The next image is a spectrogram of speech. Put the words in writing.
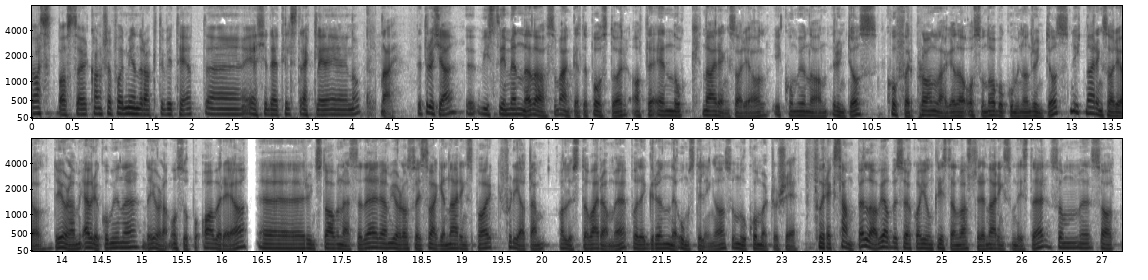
Vestbasset kanskje får mindre aktivitet. er ikke det tilstrekkelig nå? Nei. Det tror ikke jeg. Hvis vi mener, da, som enkelte påstår, at det er nok næringsareal i kommunene rundt oss, hvorfor planlegger da også nabokommunene rundt oss nytt næringsareal? Det gjør de i Aure kommune, det gjør de også på Averøya, eh, rundt Staveneset der. De gjør det også i Sveggen næringspark, fordi at de har lyst til å være med på den grønne omstillinga som nå kommer til å skje. For eksempel, da, vi hadde besøk av Jon Kristian Vestre, næringsminister, som eh, sa at,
